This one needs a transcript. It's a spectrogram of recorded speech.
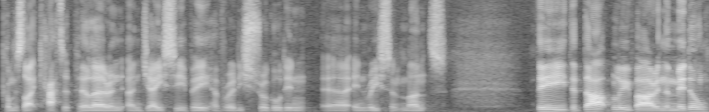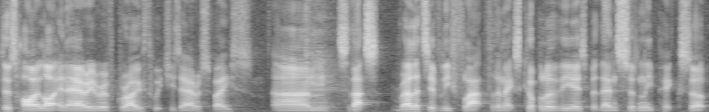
Companies like Caterpillar and, and JCB have really struggled in, uh, in recent months. The, the dark blue bar in the middle does highlight an area of growth, which is aerospace. Um, so that's relatively flat for the next couple of years, but then suddenly picks up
